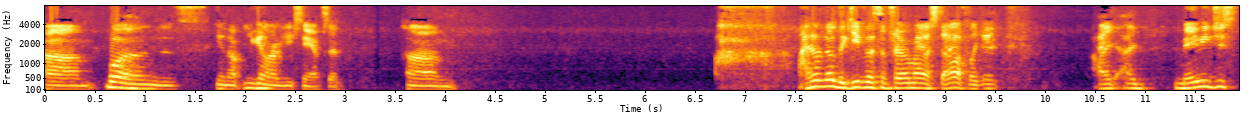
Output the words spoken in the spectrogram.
Um, well, you know, you can argue Samson. Um, I don't know. They gave us a fair amount of stuff. Like, it, I, I maybe just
